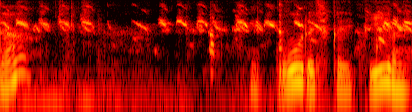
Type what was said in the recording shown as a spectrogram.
Да? І курочка, і півник.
